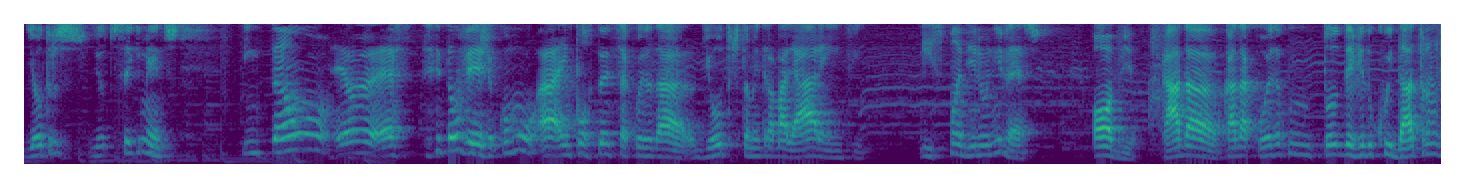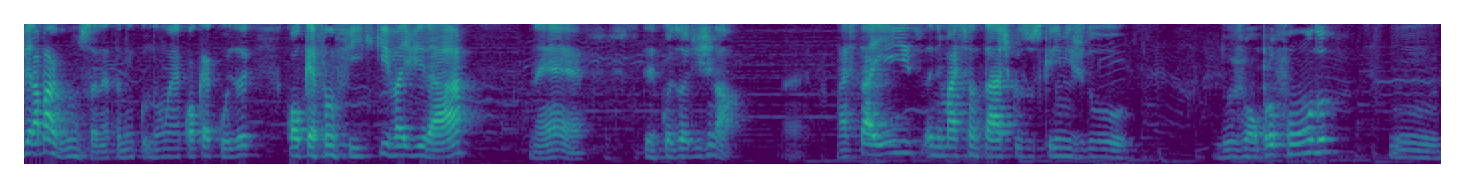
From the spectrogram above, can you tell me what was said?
de outros, de outros segmentos. Então, eu, é, então veja como é importante essa coisa da, de outros também trabalharem, enfim, e expandirem o universo. Óbvio, cada, cada coisa com todo devido cuidado para não virar bagunça, né? Também não é qualquer coisa, qualquer fanfic que vai virar, né, ter coisa original. né? Mas tá aí, Animais Fantásticos, os crimes do, do João Profundo. Hum,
